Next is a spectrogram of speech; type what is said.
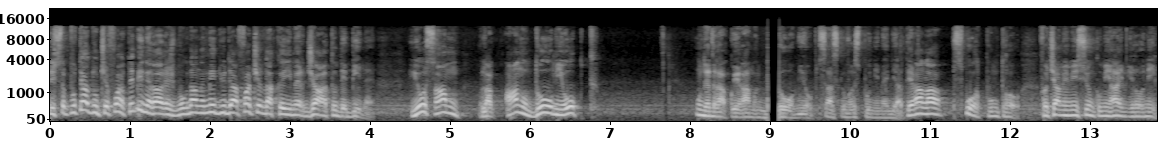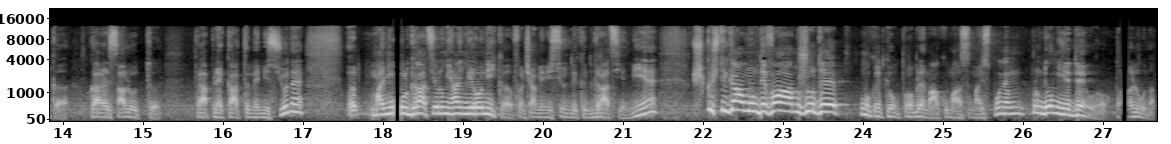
Deci se putea duce foarte bine Rareș Bogdan în mediul de afaceri dacă îi mergea atât de bine. Eu să am, la anul 2008, unde dracu eram în 2008, să că vă spun imediat, eram la sport.ro, făceam emisiuni cu Mihai Mironică, cu care îl salut prea plecat în emisiune. Mai mult mult grație lui Mihai Mironică făceam emisiuni decât grație mie și câștigam undeva în jur de, nu cred că e o problemă acum să mai spunem, de 1000 de euro pe lună.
